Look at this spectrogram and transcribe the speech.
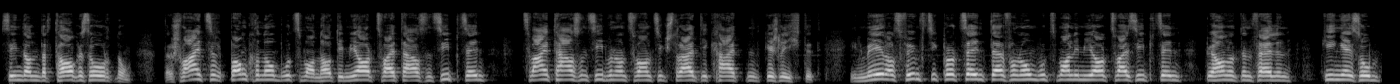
sind an der Tagesordnung. Der Schweizer Bankenombudsmann hat im Jahr 2017 2027 Streitigkeiten geschlichtet. In mehr als 50 Prozent der von Ombudsmann im Jahr 2017 behandelten Fällen ging es um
